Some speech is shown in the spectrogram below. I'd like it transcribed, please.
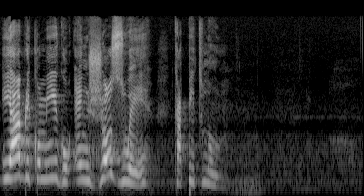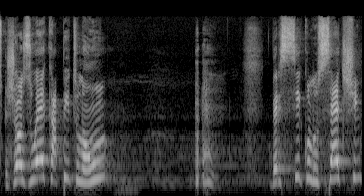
E abre comigo em Josué, capítulo 1. Josué, capítulo 1, versículo 7.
